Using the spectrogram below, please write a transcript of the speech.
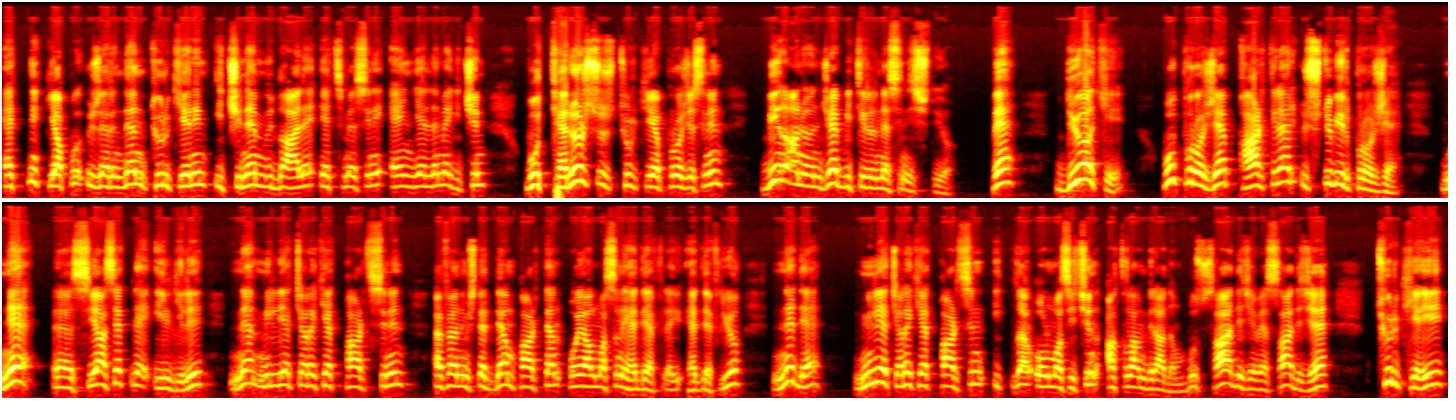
etnik yapı üzerinden Türkiye'nin içine müdahale etmesini engellemek için bu terörsüz Türkiye projesinin bir an önce bitirilmesini istiyor. Ve diyor ki bu proje partiler üstü bir proje. Ne e, siyasetle ilgili ne Milliyetçi Hareket Partisi'nin efendim işte Dem Parti'den oy almasını hedefle, hedefliyor ne de Milliyetçi Hareket Partisi'nin iktidar olması için atılan bir adım. Bu sadece ve sadece Türkiye'yi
